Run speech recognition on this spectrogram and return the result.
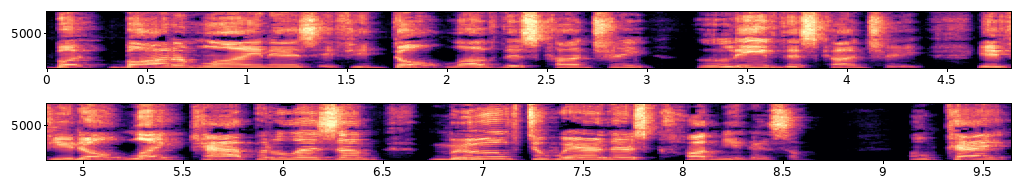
But bottom line is if you don't love this country, leave this country. If you don't like capitalism, move to where there's communism. Okay?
